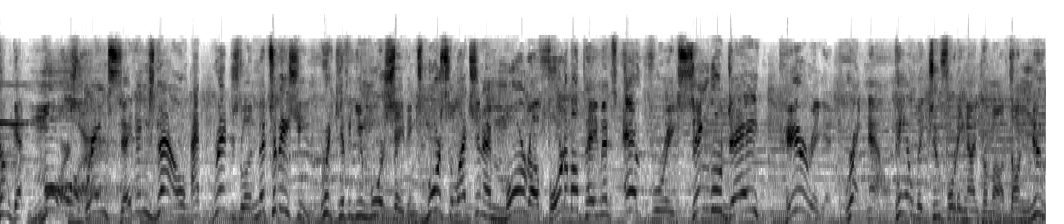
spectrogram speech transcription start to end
Come get more, spring savings now at Ridgeland Mitsubishi. We're giving you more savings, more selection, and more affordable payments every single day, period. Right now, pay only 249 per month on new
